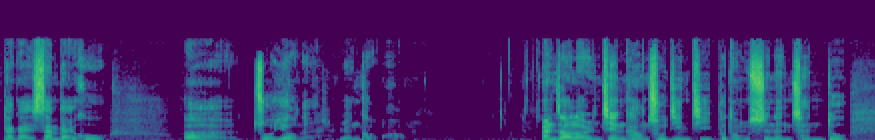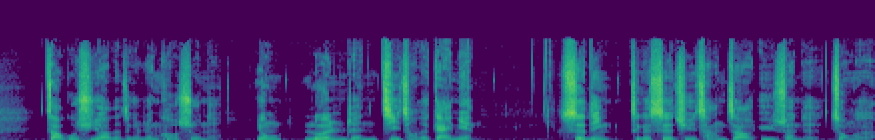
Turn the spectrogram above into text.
大概三百户呃左右的人口哈，按照老人健康促进及不同失能程度照顾需要的这个人口数呢，用论人计酬的概念。设定这个社区长照预算的总额，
